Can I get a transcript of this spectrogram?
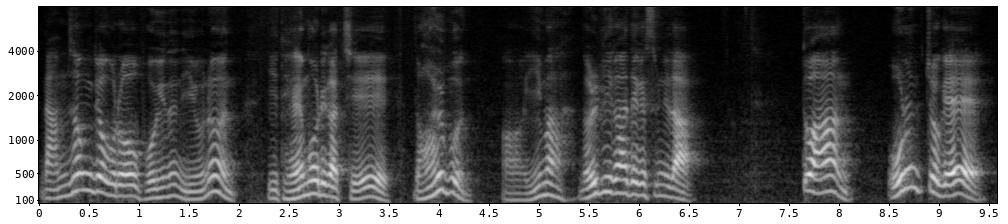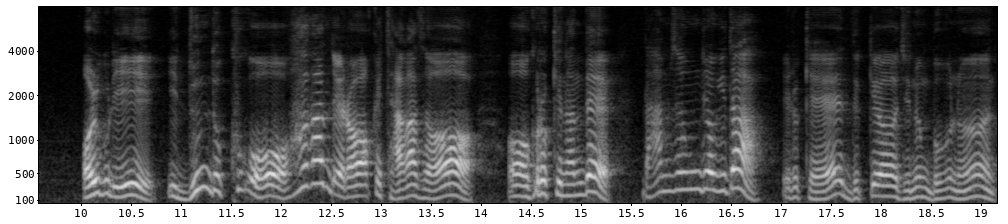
남성적으로 보이는 이유는 이 대머리 같이 넓은 어, 이마 넓이가 되겠습니다. 또한 오른쪽에 얼굴이 이 눈도 크고 하관도 이렇게 작아서 어, 그렇긴 한데 남성적이다 이렇게 느껴지는 부분은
